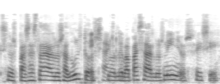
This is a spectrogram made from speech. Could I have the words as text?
Se nos pasa hasta a los adultos, nos le va a pasar a los niños, sí, sí.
